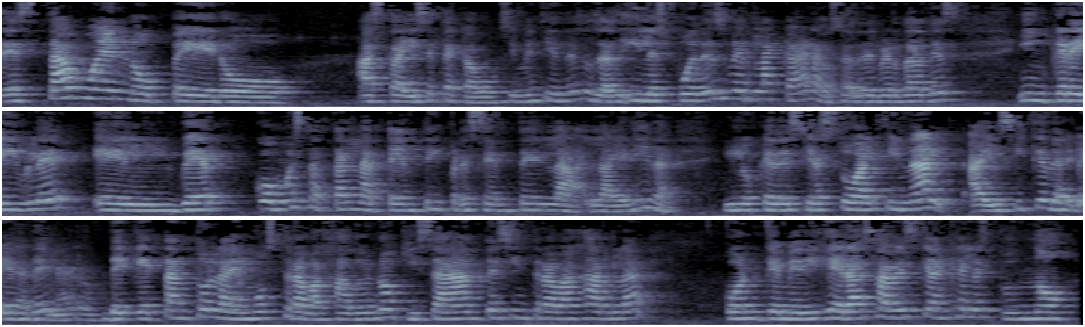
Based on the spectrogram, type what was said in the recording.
está bueno, pero hasta ahí se te acabó, ¿sí me entiendes? O sea, y les puedes ver la cara, o sea, de verdad es increíble el ver cómo está tan latente y presente la, la herida. Y lo que decías tú al final, ahí sí que depende de qué tanto la hemos trabajado o no. Quizá antes sin trabajarla, con que me dijera, ¿sabes qué, Ángeles? Pues no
